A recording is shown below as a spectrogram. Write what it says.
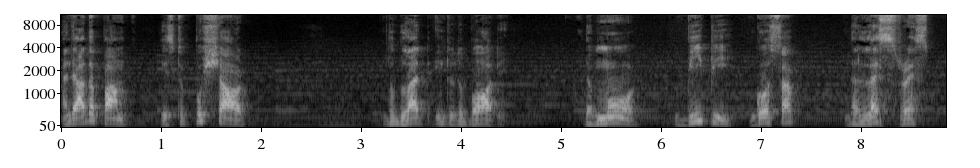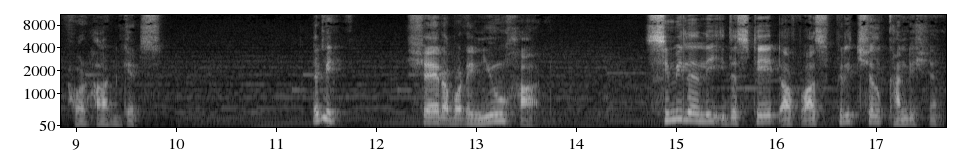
and the other pump is to push out the blood into the body. The more BP goes up, the less rest our heart gets. Let me share about a new heart. Similarly, in the state of our spiritual condition,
